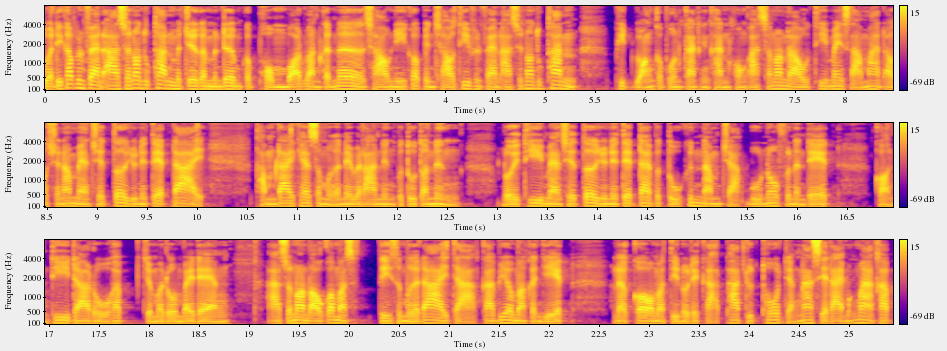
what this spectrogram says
วัสดีครับแฟนๆอาร์เซนอลทุกท่านมาเจอกันเหมือนเดิมกับผมบอสวันกันเนอร์เช้านี้ก็เป็นเช้าที่แฟนๆอาร์เซนอลทุกท่าน ผิดหวังกับผลการแข่งขันของอาร์เซนอลเราที่ไม่สามารถเอาชนะแมนเชสเตอร์ยูไนเต็ดได้ทำได้แค่เสมอในเวลา 1 ประตูต่อ 1 โดยที่แมนเชสเตอร์ยูไนเต็ดได้ประตูขึ้นนำจากบูโน่เฟอร์นันเดสก่อนที่ดาโรครับจะมาโดนใบแดง อาร์เซนอลเราก็มาตีเสมอได้จากกาเบียลมากันเยสแล้วก็มาติโอเดกาดพลาดจุดโทษอย่างน่าเสียดายมากๆครับ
